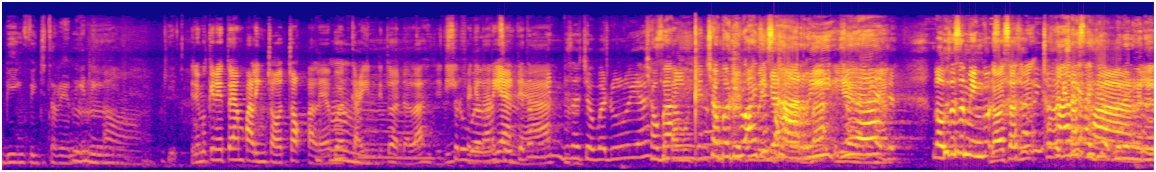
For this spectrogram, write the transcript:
being vegetarian ini Oh. Jadi mungkin itu yang paling cocok kali ya buat Kak Indi itu adalah jadi Seru banget vegetarian sih. Kita ya mungkin bisa coba dulu ya. coba Kita mungkin coba dulu aja sehari iya, iya. iya. Nggak usah seminggu. Gak usah Sehari coba kita aja, sehari, bener-bener.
